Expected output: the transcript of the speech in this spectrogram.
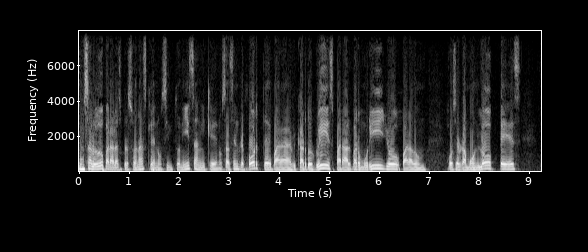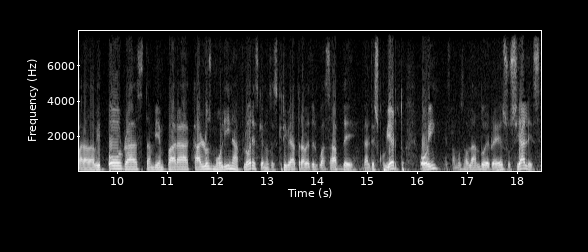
Un saludo para las personas que nos sintonizan y que nos hacen reporte, para Ricardo Ruiz, para Álvaro Murillo, para don José Ramón López, para David Porras, también para Carlos Molina Flores, que nos escribe a través del WhatsApp de, Al Descubierto. Hoy estamos hablando de redes sociales,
